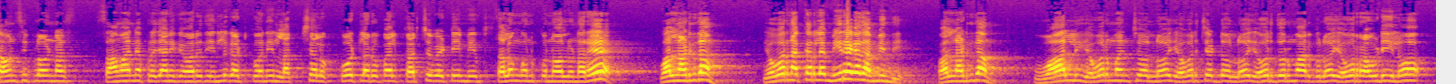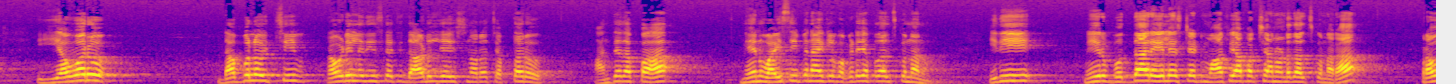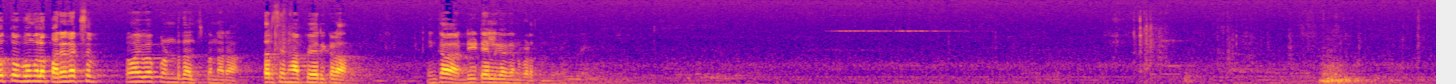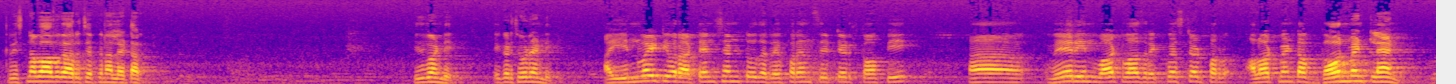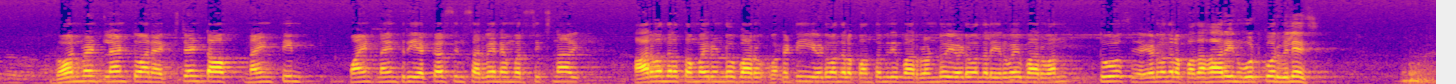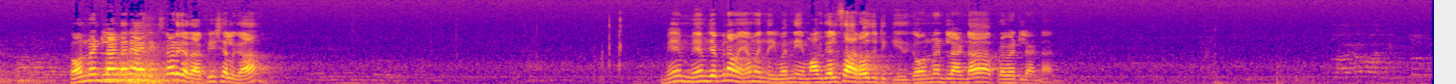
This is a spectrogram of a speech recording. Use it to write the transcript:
టౌన్షిప్లో ఉన్న సామాన్య ప్రజానికి ఎవరైతే ఇల్లు కట్టుకొని లక్షలు కోట్ల రూపాయలు ఖర్చు పెట్టి మీ స్థలం కొనుక్కున్న వాళ్ళు ఉన్నారే వాళ్ళని అడుగుదాం. ఎవరు నక్కర్లే మీరే కదా అమ్మింది. వాళ్ళని అడుగుదాం. వాళ్ళు ఎవరు మంచోళ్ళో ఎవరు చెడ్డోళ్ళో ఎవరు దుర్మార్గులో ఎవరు రౌడీలో ఎవరు డబ్బులు ఇచ్చి రౌడీల్ని తీసుకొచ్చి దాడులు చేయిస్తున్నారో చెప్తారు. అంతే తప్ప నేను వైసీపీ నాయకులకు ఒకటే చెప్పదలుచుకున్నాను. ఇది మీరు బుద్ధ రియల్ ఎస్టేట్ మాఫియా పక్షాన్ని ఉండదలుచుకున్నారా? ప్రభుత్వ భూముల పరిరక్షణ వైపు ఉండదలుచుకున్నారా? సర్ సిన్హా పేరు ఇక్కడ ఇంకా డీటెయిల్గా కనపడుతుంది. కృష్ణబాబు గారు చెప్పిన లెటర్. ఇదిగోండి ఇక్కడ చూడండి. I invite your attention to the reference cited copy where in what was requested for allotment of government land government land to an extent of nineteen point nine three acres in survey number six నా ఆరు వందల తొంభై రెండు bar ఒకటి ఏడు వందల పంతొమ్మిది bar రెండు ఏడు వందల ఇరవై బార్ వన్ టూ ఏడు వందల పదహారు ఇన్ వుడ్కోర్ విలేజ్ గవర్నమెంట్ ల్యాండ్ అని ఆయన ఇచ్చినాడు కదా అఫీషియల్గా. మేము మేము చెప్పినాం ఏమైంది ఇవన్నీ? మాకు తెలుసా ఆ రోజుటికి? ఇది గవర్నమెంట్ ల్యాండా ప్రైవేట్ ల్యాండా అని.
